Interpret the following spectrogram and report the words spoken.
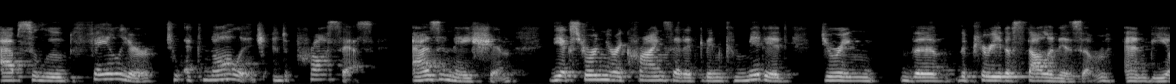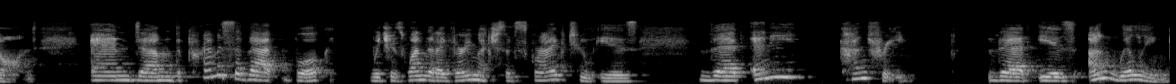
absolute failure to acknowledge and to process as a nation the extraordinary crimes that had been committed during the, the period of Stalinism and beyond. And um, the premise of that book, which is one that I very much subscribe to, is that any country that is unwilling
